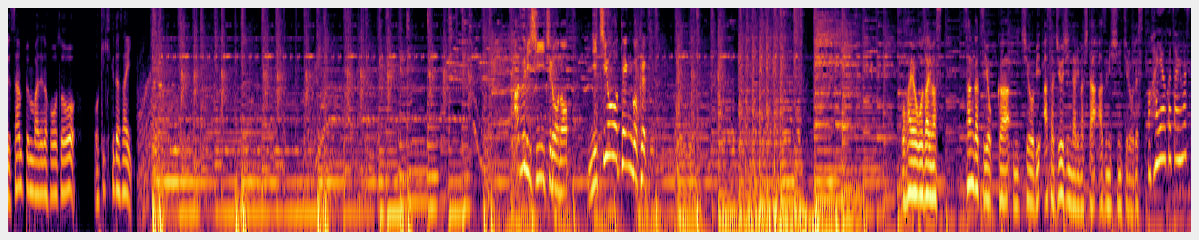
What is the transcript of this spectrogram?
33分までの放送をお聞きください。安住紳一郎の日曜天国。おはようございます。3月4日日曜日朝10時になりました。安住紳一郎です。おはようございます。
